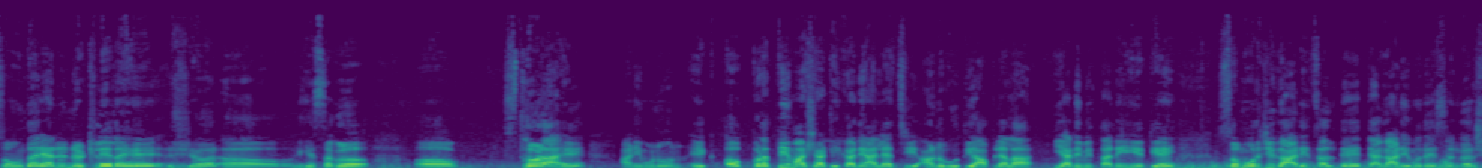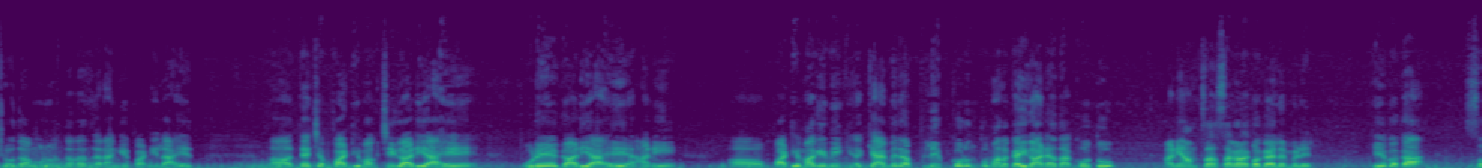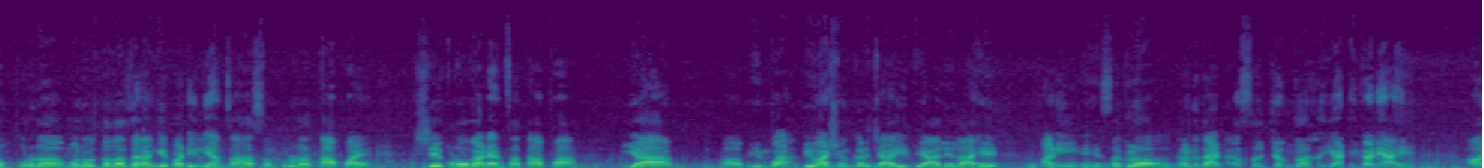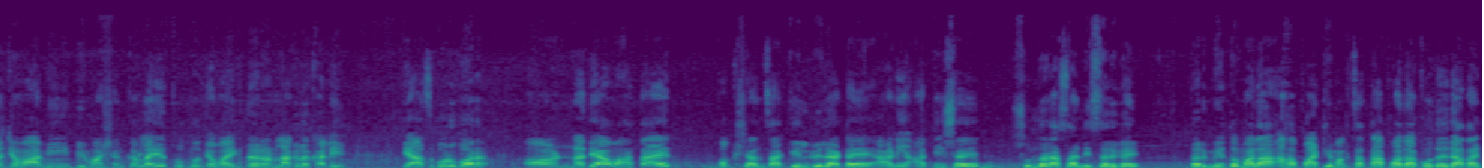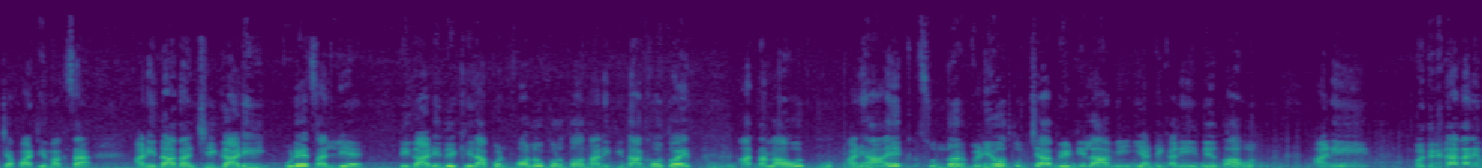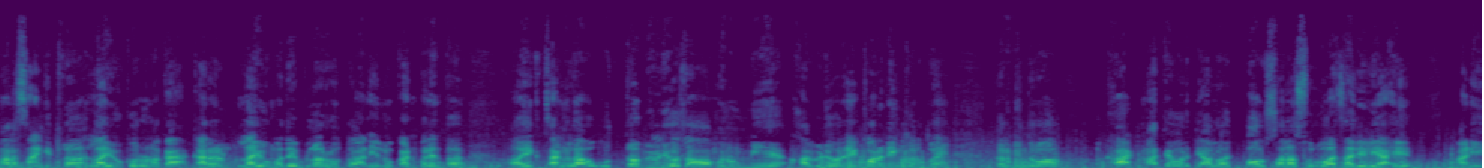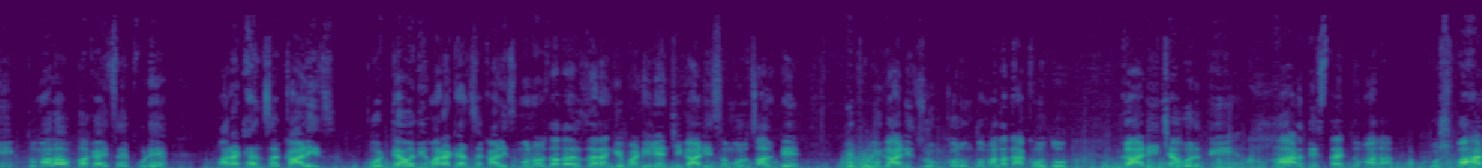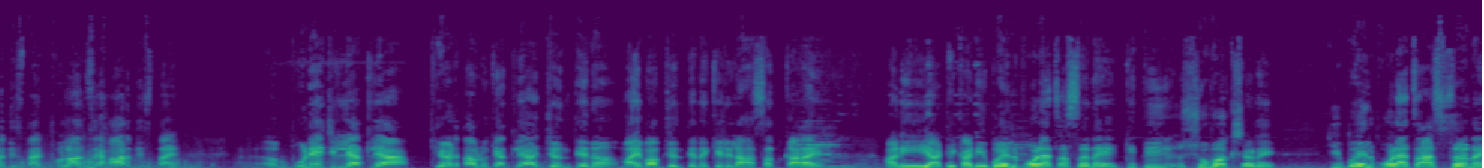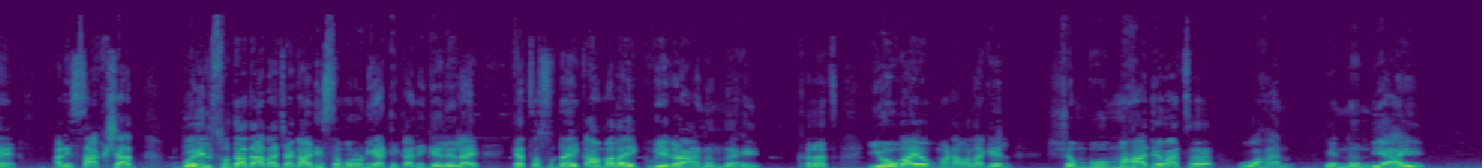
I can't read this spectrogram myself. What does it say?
सौंदर्याने नटलेलं हे शहर हे सगळं स्थळ आहे. आणि म्हणून एक अप्रतिम अशा ठिकाणी आल्याची अनुभूती आपल्याला या निमित्ताने येते समोर जी गाडी चालते त्या गाडीमध्ये संघर्ष होता म्हणून दादा जरांगे पाटील आहेत. त्याच्या पाठीमागची गाडी आहे पुढे गाडी आहे. आणि पाठीमागे मी कॅमेरा फ्लिप करून तुम्हाला काही गाड्या दाखवतो. आणि आमचा सगळा बघायला मिळेल. हे बघा संपूर्ण मनोज दादा जरांगे पाटील यांचा हा संपूर्ण ताफा आहे. शेकडो गाड्यांचा ताफा या भीमा भीमाशंकरच्या इथे आलेला आहे. आणि हे सगळं घनदाट असं जंगल या ठिकाणी आहे. जेव्हा आम्ही भीमाशंकरला येत होतो तेव्हा एक धरण लागलं खाली. त्याचबरोबर नद्या वाहत आहेत पक्ष्यांचा किलबिलाट आहे आणि अतिशय सुंदर असा निसर्ग आहे. तर मी तुम्हाला हा पाठीमागचा ताफा दाखवतोय दादांच्या पाठीमागचा. आणि दादांची गाडी पुढे चालली आहे. ती गाडी देखील आपण फॉलो करतो आहोत आणि ती दाखवतो आहेत. आता आहोत. आणि हा एक सुंदर व्हिडिओ तुमच्या भेटीला आम्ही या ठिकाणी देतो आहोत. आणि बद्रीदादाने मला सांगितलं लाईव्ह करू नका कारण लाईव्हमध्ये ब्लर होतो आणि लोकांपर्यंत एक चांगला उत्तम व्हिडिओ जावा. म्हणून मी हे हा व्हिडिओ रेकॉर्डिंग करतोय. तर मित्रो घाट माथ्यावरती आलो आहोत. पावसाला सुरुवात झालेली आहे. आणि तुम्हाला बघायचंय पुढे मराठ्यांचं काळीज. कोट्यावधी मराठ्यांचं काळीच मनोजदादा जरांगे पाटील यांची गाडी समोर चालते. मी थोडी गाडी झूम करून तुम्हाला दाखवतो. गाडीच्या वरती हार दिसत आहेत तुम्हाला. पुष्पहार दिसत आहेत फुलांचे हार दिसत आहेत पुणे जिल्ह्यातल्या खेड तालुक्यातल्या जनतेनं मायबाप जनतेनं केलेला हा सत्कार आहे. आणि या ठिकाणी बैलपोळ्याचा सण आहे. किती शुभ क्षण आहे की बैलपोळ्याचा आज सण आहे. आणि साक्षात बैल सुद्धा दादाच्या गाडीसमोरून या ठिकाणी गेलेला आहे. ह्याचा सुद्धा एक आम्हाला एक वेगळा आनंद आहे. खरंच योगायोग म्हणावा लागेल. शंभू महादेवाचं वाहन हे नंदी आहे.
